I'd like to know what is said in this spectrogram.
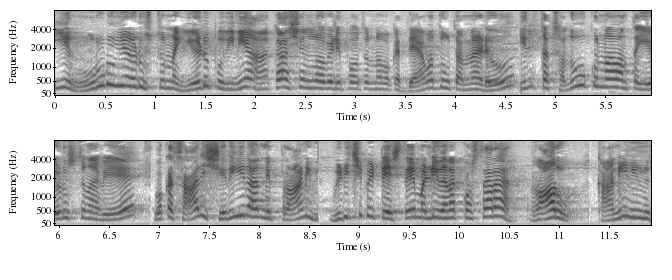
ఈ రురుడు ఏడుస్తున్న ఏడుపు విని ఆకాశంలో వెళ్ళిపోతున్న ఒక దేవదూత అన్నాడు ఇంత చదువుకున్నావు అంత ఏడుస్తున్నావే? ఒకసారి శరీరాన్ని ప్రాణి విడిచిపెట్టేస్తే మళ్ళీ వెనక్కి వస్తారా రారు. కానీ నిన్ను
